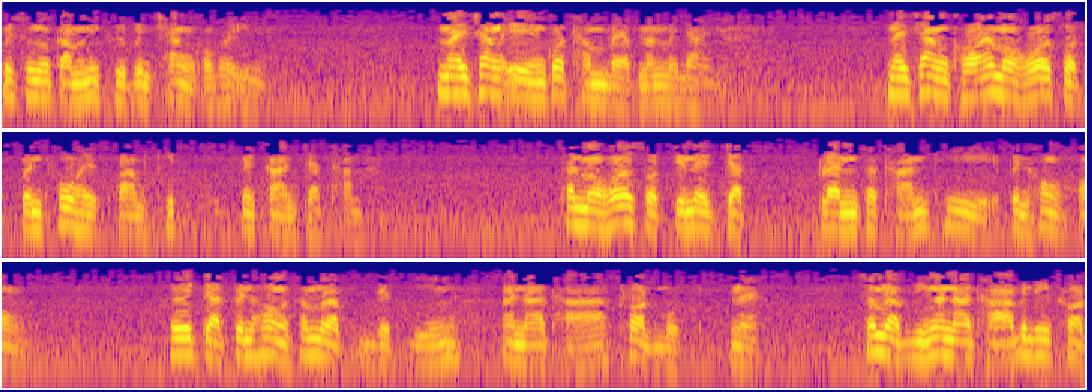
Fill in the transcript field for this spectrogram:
วิศนุกรรมนี่คือเป็นช่างของพระอินทร์ นายช่างเองก็ทำแบบนั้นไม่ได้นายช่างขอให้มโหสถเป็นผู้ให้ความคิดในการจัดทำท่านมโหสถจึงได้จัดแปลนสถานที่เป็นห้องห้องคือจัดเป็นห้องสำหรับเด็กหญิงอนาถาคลอดบุตรนะสำหรับหญิงอนาถาเป็นที่คลอด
